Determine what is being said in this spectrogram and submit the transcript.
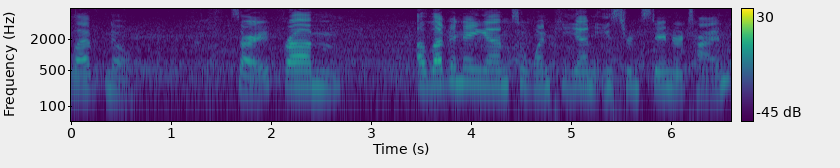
11 no sorry from 11 a.m. to 1 p.m. Eastern Standard Time.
